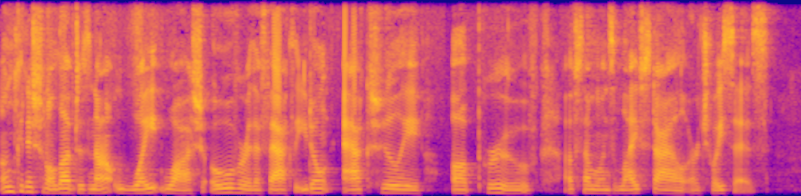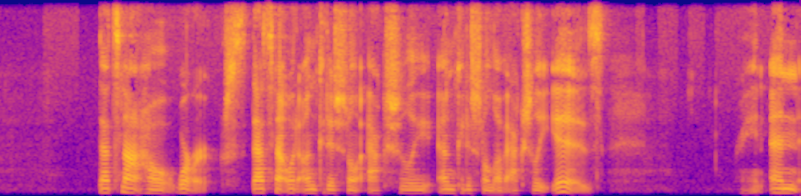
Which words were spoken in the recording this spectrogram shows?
Unconditional love does not whitewash over the fact that you don't actually approve of someone's lifestyle or choices. That's not how it works. That's not what unconditional actually unconditional love actually is. Right? And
